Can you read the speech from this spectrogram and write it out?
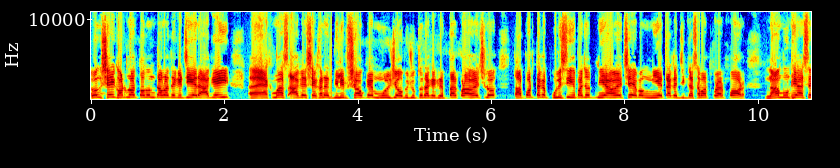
এবং সেই ঘটনার তদন্তে আমরা দেখেছি এর আগেই এক মাস আগে সেখানে দিলীপ সাউকে মূল যে অভিযুক্ত তাকে গ্রেপ্তার করা হয়েছিল, তারপর তাকে পুলিশি হেফাজত নেওয়া হয়েছে এবং নিয়ে তাকে জিজ্ঞাসাবাদ করার পর নাম উঠে আসে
